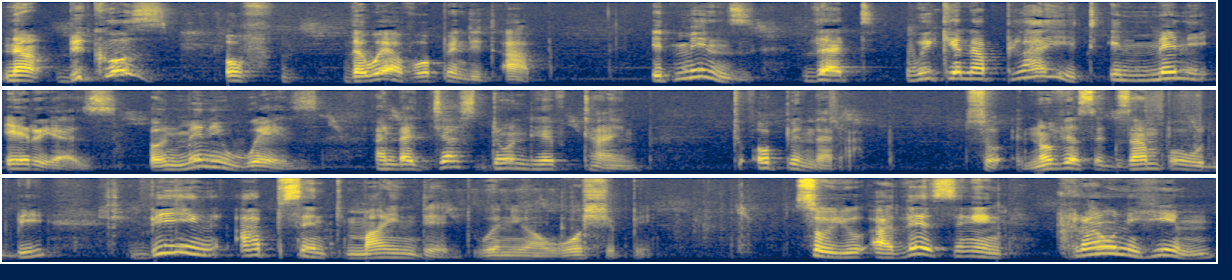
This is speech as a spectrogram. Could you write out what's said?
Now, because of the way I've opened it up, it means that we can apply it in many areas, in many ways, and I just don't have time to open that up. So, an obvious example would be being absent minded when you are worshiping. So, you are there singing, Crown Him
